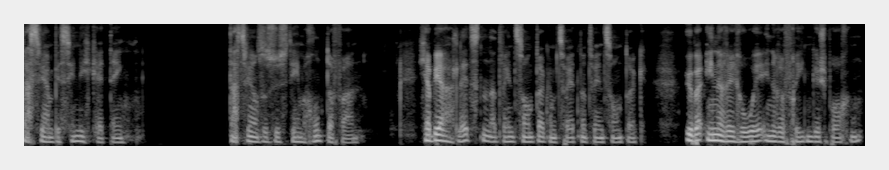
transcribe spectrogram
dass wir an Besinnlichkeit denken, dass wir unser System runterfahren? Ich habe ja letzten Adventssonntag, am zweiten Adventssonntag, über innere Ruhe, innerer Frieden gesprochen.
